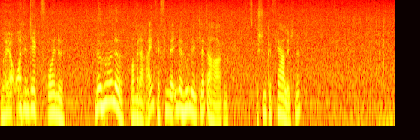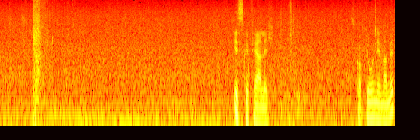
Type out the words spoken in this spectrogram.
Neuer Ort entdeckt, Freunde. Eine Höhle. Wollen wir da rein? Wir finden da in der Höhle den Kletterhaken. Das ist bestimmt gefährlich, ne? Ist gefährlich. Skorpion nehmen wir mit.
